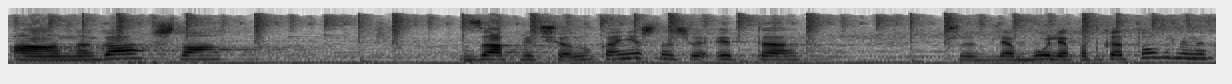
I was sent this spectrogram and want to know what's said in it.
а нога шла за плечо. Ну, конечно же, это уже для более подготовленных,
